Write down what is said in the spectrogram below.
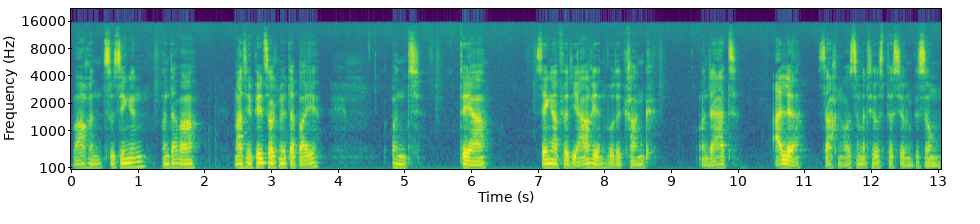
waren zu singen und da war Martin Petzold mit dabei und der Sänger für die Arien wurde krank und er hat alle Sachen aus der Matthäus-Passion gesungen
